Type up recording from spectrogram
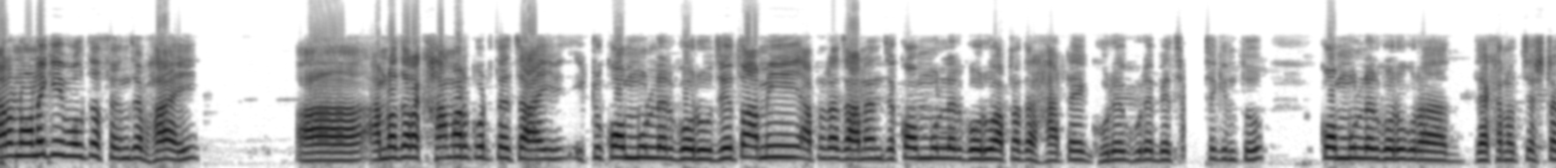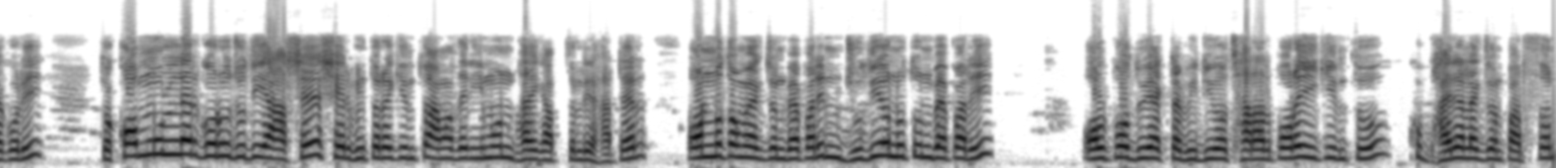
কারণ অনেকেই বলতেছেন যে, ভাই আমরা যারা খামার করতে চাই, একটু কম মূল্যের গরু। যেহেতু আমি, আপনারা জানেন যে, কম মূল্যের গরু আপনাদের হাটে ঘুরে ঘুরে বেচে কিন্তু কম মূল্যের গরুগুলা দেখানোর চেষ্টা করি। তো কম মূল্যের গরু যদি আসে, সের ভিতরে কিন্তু আমাদের ইমন ভাই গাবতলির হাটের অন্যতম একজন ব্যাপারী, যদিও নতুন ব্যাপারী, অল্প দুই একটা ভিডিও ছাড়ার পরেই কিন্তু খুব ভাইরাল একজন পার্সন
